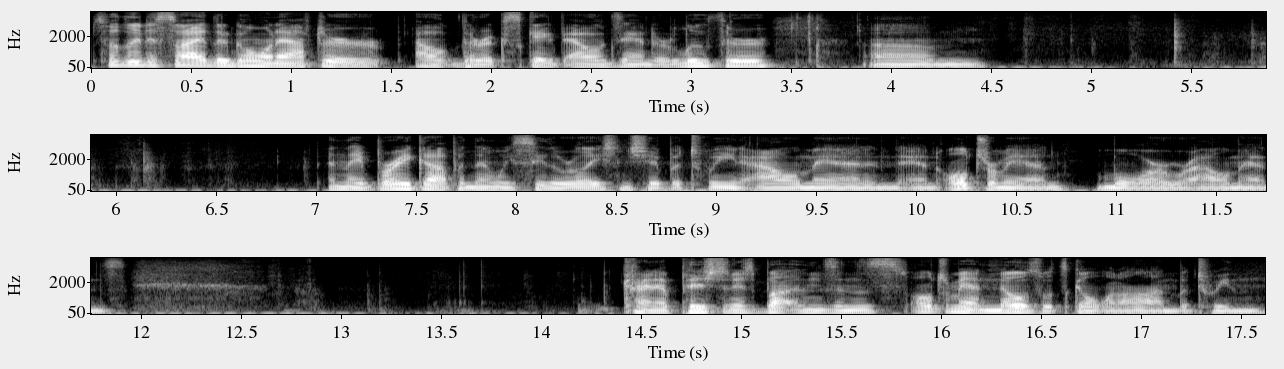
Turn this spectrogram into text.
So they decide they're going after out their escaped Alexander Luthor. Um, and they break up, and then we see the relationship between Owlman and, and Ultraman more, where Owlman's kind of pushing his buttons, and this, Ultraman knows what's going on between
